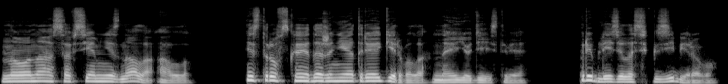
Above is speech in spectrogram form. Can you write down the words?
Но она совсем не знала Аллу. Истровская даже не отреагировала на ее действия. Приблизилась к Зибирову.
